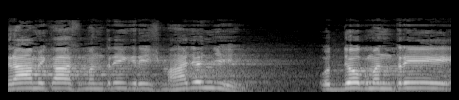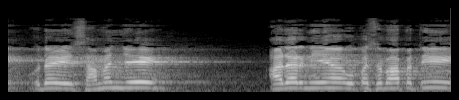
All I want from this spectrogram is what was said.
ग्रामविकास मंत्री गिरीश महाजनजी उद्योग मंत्री उदय सामंजे आदरणीय उपसभापती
